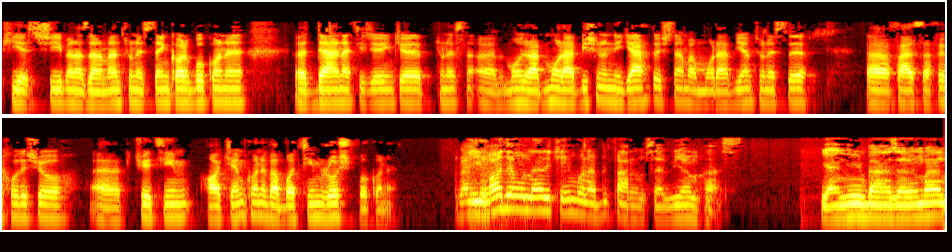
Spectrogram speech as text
پی اس جی به نظر من تونسته این کار بکنه. و در نتیجه اینکه تونست مربیشون رو نگه داشتن و مربی هم تونسته فلسفه خودش رو توی تیم حاکم کنه و با تیم رشد بکنه. و یادمون نره که این مربی فرانسوی هم هست. یعنی به نظر من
